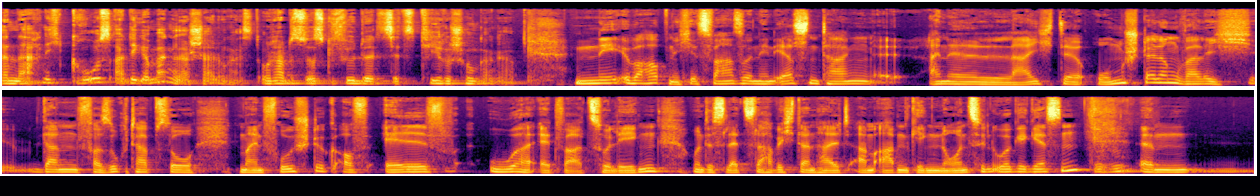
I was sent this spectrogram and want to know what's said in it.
danach nicht großartige Mangelerscheinungen hast? Oder hattest du das Gefühl, du hättest jetzt tierisch Hunger gehabt? Nee, überhaupt nicht. Es war so in den ersten Tagen äh, eine leichte Umstellung, weil ich dann versucht habe, so mein Frühstück auf 11 Uhr etwa zu legen. Und das letzte habe ich dann halt am Abend gegen 19 Uhr gegessen. Mhm. Ähm,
